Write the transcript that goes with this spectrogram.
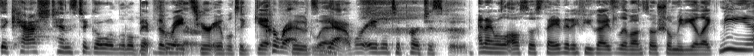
the cash tends to go a little bit the further. rates you're able to get Correct. food with. Yeah, we're able to purchase food. And I will also say that if you guys live on social media like me,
